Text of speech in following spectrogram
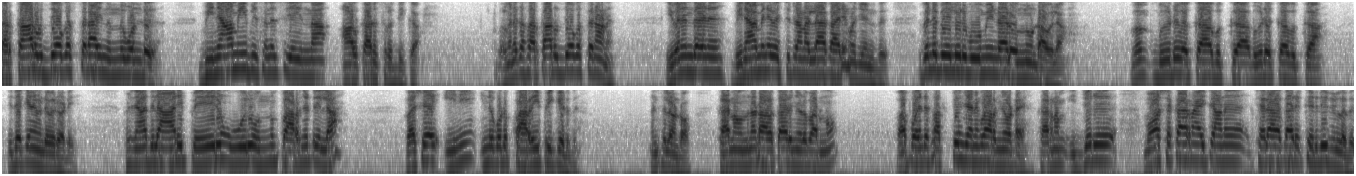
സർക്കാർ ഉദ്യോഗസ്ഥരായി നിന്നുകൊണ്ട് ബിനാമി ബിസിനസ് ചെയ്യുന്ന ആൾക്കാർ ശ്രദ്ധിക്കുക. ഇവനൊക്കെ സർക്കാർ ഉദ്യോഗസ്ഥനാണ്. ഇവൻ എന്താണ്? ബിനാമിനെ വെച്ചിട്ടാണ് എല്ലാ കാര്യങ്ങളും ചെയ്യുന്നത്. ഇവന്റെ പേരിൽ ഒരു ഭൂമി ഉണ്ടായാലും ഒന്നും ഉണ്ടാവില്ല. ഇവൻ വീട് വെക്കുക വിൽക്കുക വീട് വെക്കുക വിൽക്കുക. ഇതൊക്കെയാണ് ഇവന്റെ പരിപാടി. പക്ഷെ ഞാൻ അതിൽ ആരും പേരും ഊരും ഒന്നും പറഞ്ഞിട്ടില്ല. പക്ഷേ ഇനി എന്നെ കൂടെ പറയിപ്പിക്കരുത്. മനസ്സിലുണ്ടോ കാരണം ഒന്നിനോട് ആൾക്കാർ എന്നോട് പറഞ്ഞു അപ്പോൾ അതിന്റെ സത്യം ജനങ്ങൾ അറിഞ്ഞോട്ടെ. കാരണം ഇജ്ജൊരു മോശക്കാരനായിട്ടാണ് ചില ആൾക്കാർ കരുതിയിട്ടുള്ളത്.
